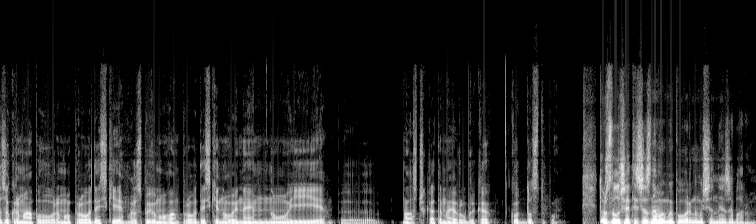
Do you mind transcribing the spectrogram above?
Зокрема, поговоримо про одеські, розповімо вам про одеські новини. Ну і на вас чекатиме рубрика Код доступу. Тож залишайтеся з нами, ми повернемося незабаром.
